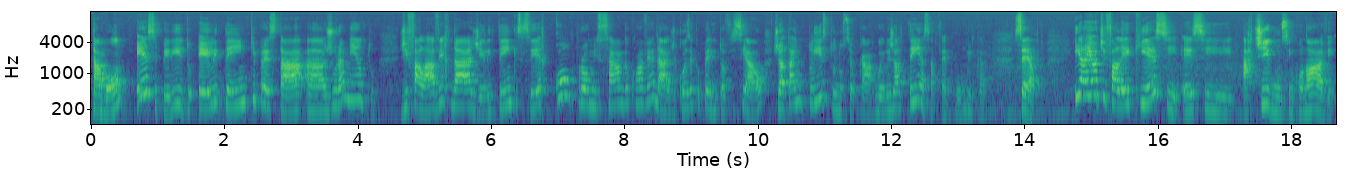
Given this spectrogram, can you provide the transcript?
Tá bom? Esse perito, ele tem que prestar uh, juramento de falar a verdade, ele tem que ser compromissado com a verdade, coisa que o perito oficial já está implícito no seu cargo, ele já tem essa fé pública, certo? E aí eu te falei que esse, esse artigo 159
